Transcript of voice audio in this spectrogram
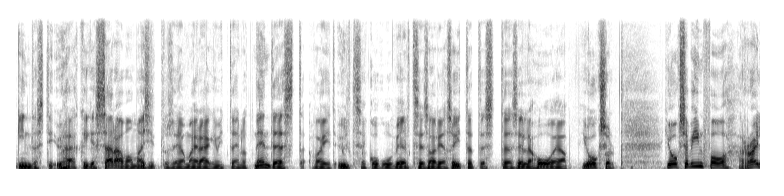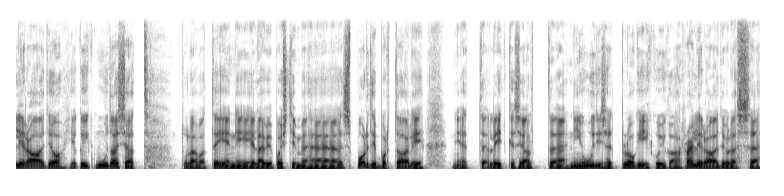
kindlasti ühe kõige säravama esitluse ja ma ei räägi mitte ainult nendest, vaid üldse kogu WRC sarja sõitjatest selle hooaja jooksul. jooksev info, Ralliraadio ja kõik muud asjad tulevad teieni läbi Postimehe spordiportaali, nii et leidke sealt eh, nii uudised blogi kui ka Ralliraadio ülesse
